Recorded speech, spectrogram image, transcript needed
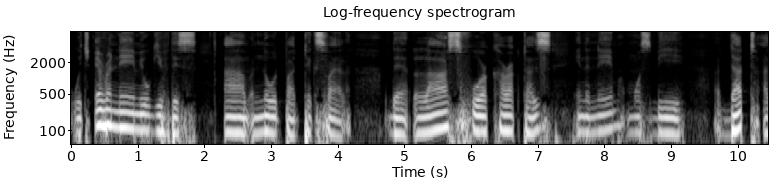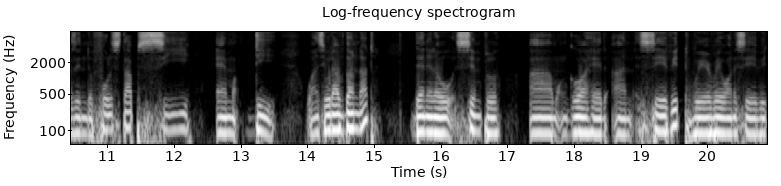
whichever name you give this um, notepad text file the last four characters in the name must be dot as in the full stop cmd once you would have done that then you know simple um, go ahead and save it wherever you want to save it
